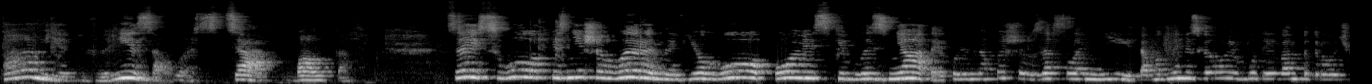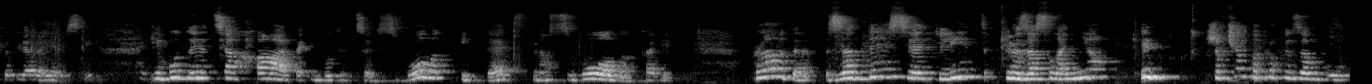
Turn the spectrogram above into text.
пам'ять врізалась ця балка. Цей сволок пізніше вирине в його повісті близнята, яку він напише в засланні. Там одним із героїв буде Іван Петрович Котляревський. І буде ця хата, і буде цей сволок, і текст на сволокові. Правда, за 10 літ заслання Шевченко трохи забув.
